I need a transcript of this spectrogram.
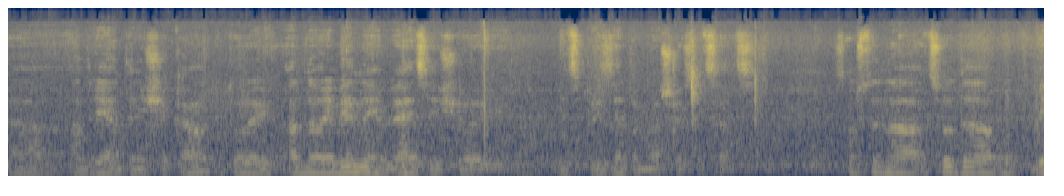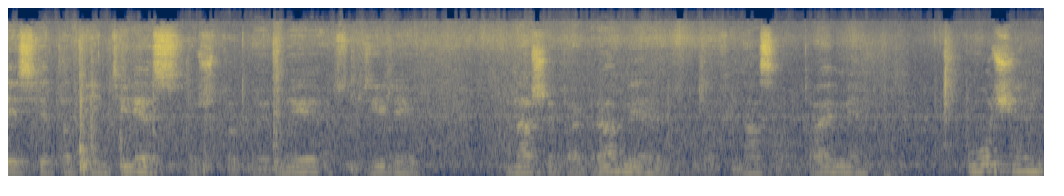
э, Андрея Антонищака, который одновременно является еще и вице-президентом нашей ассоциации. Собственно, отсюда вот весь этот интерес, чтобы мы обсудили в нашей программе, в финансовом прайме, очень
